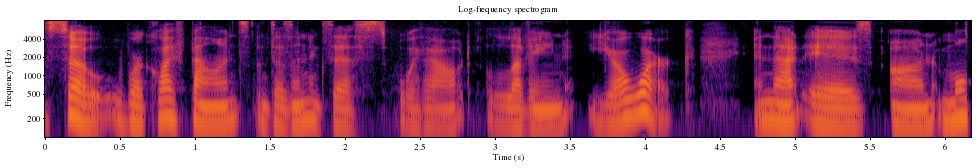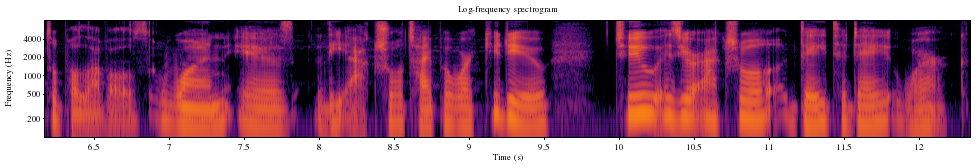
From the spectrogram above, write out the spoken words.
So, work life balance doesn't exist without loving your work. And that is on multiple levels. One is the actual type of work you do, two is your actual day to day work.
